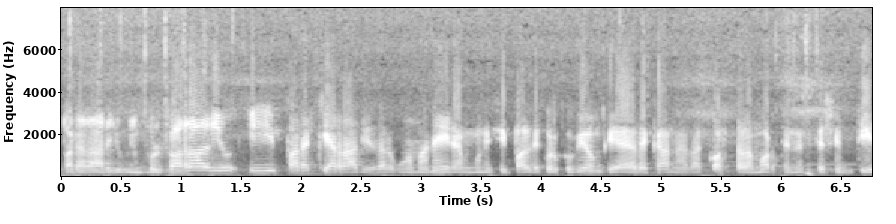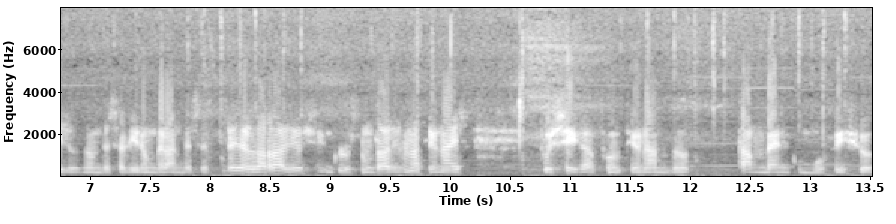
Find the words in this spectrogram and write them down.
para darlle un impulso á radio e para que a radio de alguna maneira municipal de Corcubión que é a decana da Costa da Morte neste sentido onde saliron grandes estrellas da radio incluso en radios nacionais pois pues, siga funcionando tan ben como fixo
